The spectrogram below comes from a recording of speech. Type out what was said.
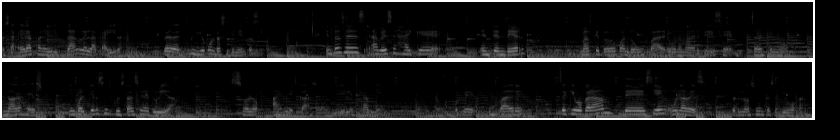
O sea, era para evitarle la caída pero él vivió con resentimiento así. Entonces, a veces hay que entender, más que todo cuando un padre o una madre te dice, sabes que no, no hagas eso, en cualquier circunstancia de tu vida, solo hazle caso y él está bien. Porque un padre se equivocará de 100 una vez, pero no siempre se equivocan.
